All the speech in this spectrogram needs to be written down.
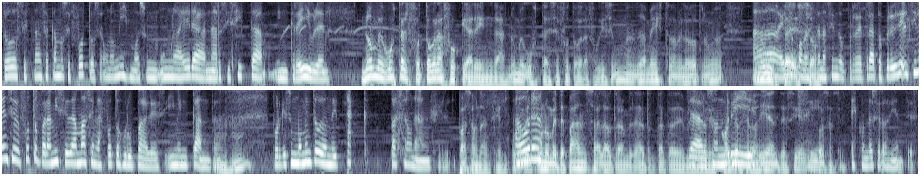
todos están sacándose fotos a uno mismo? Es un- una era narcisista increíble. No me gusta el fotógrafo que arenga, no me gusta ese fotógrafo que dice, "Mm, dame esto, dame lo otro. No, Ah, eso, eso. cuando están haciendo retratos. Pero el silencio de foto para mí se da más en las fotos grupales y me encanta. Porque es un momento donde, tac, pasa un ángel. Pasa un ángel. Uno, Ahora- mete, uno mete panza, la otra, la otra trata de, Claro, de sonríe. esconderse los dientes, sí, Sí, cosas así. esconderse los dientes.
